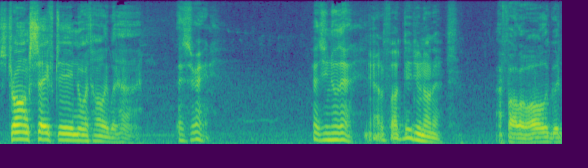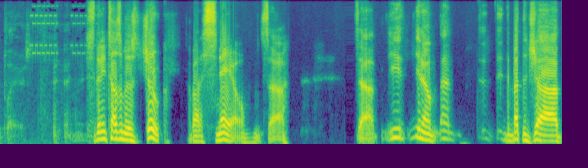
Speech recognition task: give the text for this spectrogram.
Strong safety, North Hollywood High. That's right. How'd you know that? Yeah, how the fuck did you know that? I follow all the good players. So then he tells him this joke about a snail. It's uh, it's uh, you, you know, uh, about the job.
